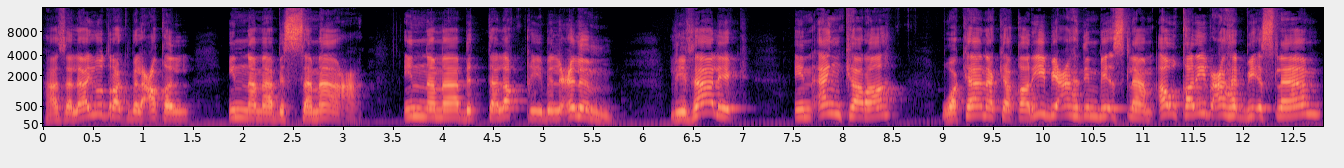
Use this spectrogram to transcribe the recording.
هذا لا يدرك بالعقل إنما بالسماع إنما بالتلقي بالعلم. لذلك إن أنكر وكان كقريب عهد بإسلام أو قريب عهد بإسلام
